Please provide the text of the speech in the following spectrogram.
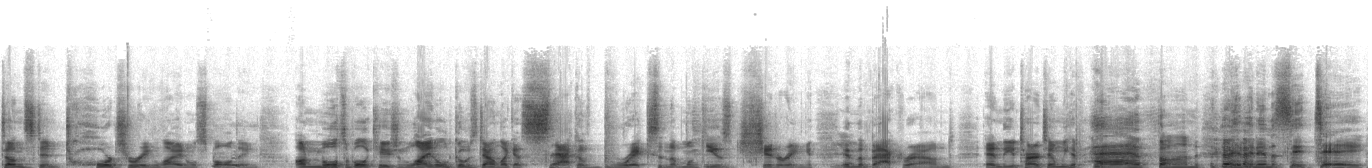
Dunston torturing Lionel Spalding. On multiple occasions, Lionel goes down like a sack of bricks, and the monkey is chittering in the background. And the entire time we have "Have fun living in the city."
